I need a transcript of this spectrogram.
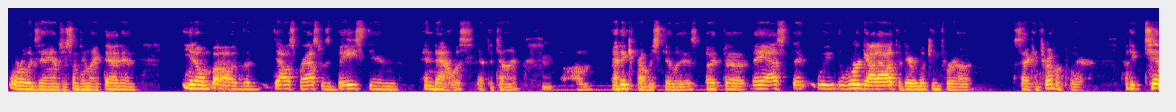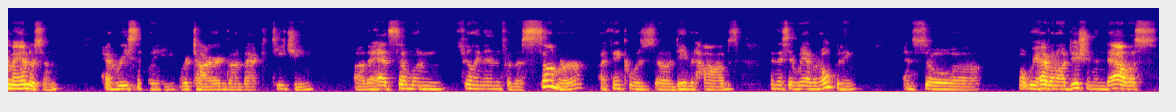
oral exams or something like that. And you know, uh, the Dallas Brass was based in in Dallas at the time. Mm-hmm. Um, I think it probably still is. But uh, they asked that we the word got out that they were looking for a second trumpet player. I think Tim Anderson had recently retired and gone back to teaching. Uh, they had someone filling in for the summer. I think it was uh, David Hobbs, and they said we have an opening, and so uh, but we have an audition in Dallas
